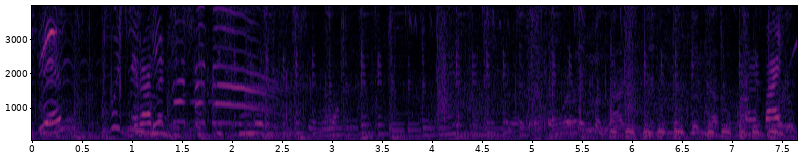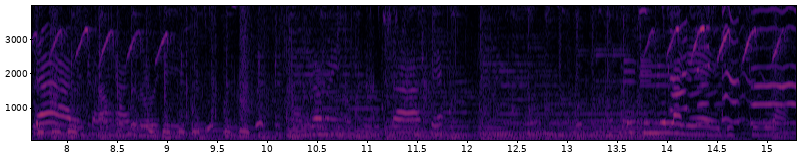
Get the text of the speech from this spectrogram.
বুঝলেন? কি কথাটা? আর বাইকটা আর আছে সুন্দর লাগে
